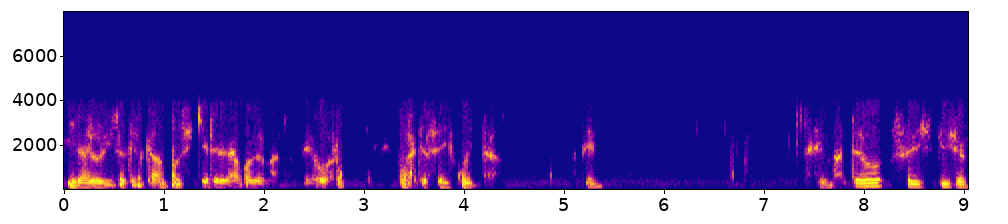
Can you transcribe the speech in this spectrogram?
Ir a la orilla del campo, si quiere, le damos, hermano, mejor, para que se den cuenta. ¿Bien? En Mateo 6 dice el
